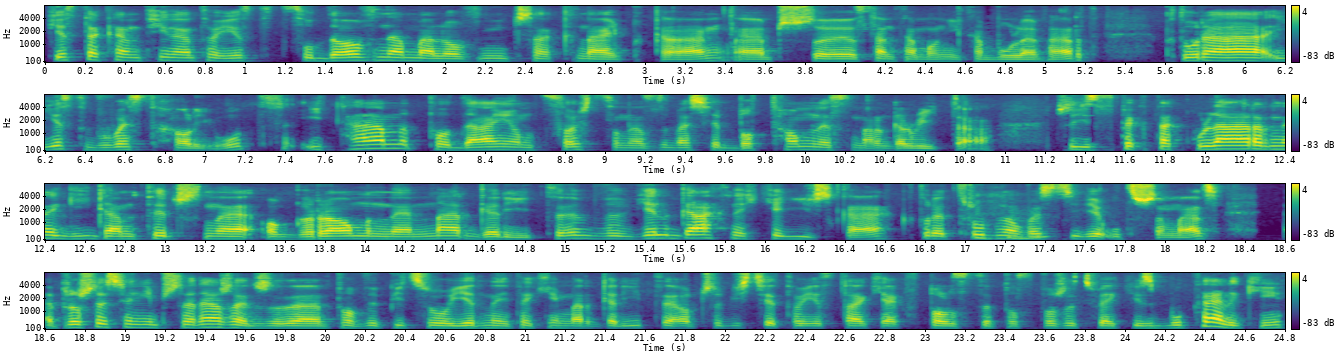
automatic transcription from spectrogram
Fiesta Cantina to jest cudowna, malownicza knajpka e, przy Santa Monica Boulevard która jest w West Hollywood i tam podają coś, co nazywa się bottomless margarita, czyli spektakularne, gigantyczne, ogromne margarity w wielgachnych kieliszkach, które trudno mhm. właściwie utrzymać. Proszę się nie przerażać, że po wypiciu jednej takiej margarity oczywiście to jest tak jak w Polsce po spożyciu jakiejś butelki,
